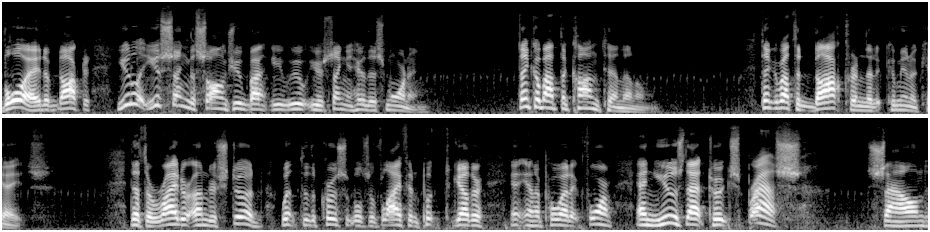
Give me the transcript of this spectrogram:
void of doctrine. You, you sing the songs you, you, you're singing here this morning. Think about the content in them. Think about the doctrine that it communicates. That the writer understood, went through the crucibles of life and put together in, in a poetic form, and used that to express sound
